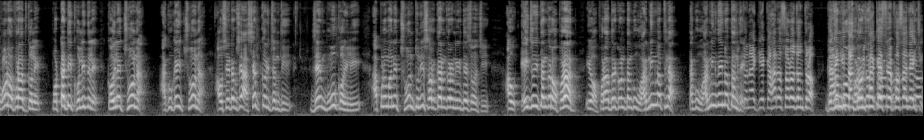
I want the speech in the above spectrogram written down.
କ'ଣ ଅପରାଧ କଲେ ପଟାଟି ଖୋଲିଦେଲେ କହିଲେ ଛୁଅ ନା ଆକୁ କେହି ଛୁଅ ନା ଆଉ ସେଇଟାକୁ ସେ ଆକ୍ସେପ୍ଟ କରିଛନ୍ତି ଯେ ମୁଁ କହିଲି ଆପଣମାନେ ଛୁଅନ୍ତୁନି ସରକାରଙ୍କର ନିର୍ଦ୍ଦେଶ ଅଛି ଆଉ ଏଇ ଯଦି ତାଙ୍କର ଅପରାଧ ଏ ଅପରାଧରେ କ'ଣ ତାଙ୍କୁ ୱାର୍ଣ୍ଣିଂ ନଥିଲା ତାକୁ ୱାର୍ଣ୍ଣିଂ ଦେଇନଥାନ୍ତେ ଇଏ କାହାର ଷଡ଼ଯନ୍ତ୍ର କାହିଁକି ତାଙ୍କୁ ମିଠା କେସ୍ରେ ଫସା ଯାଇଛି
